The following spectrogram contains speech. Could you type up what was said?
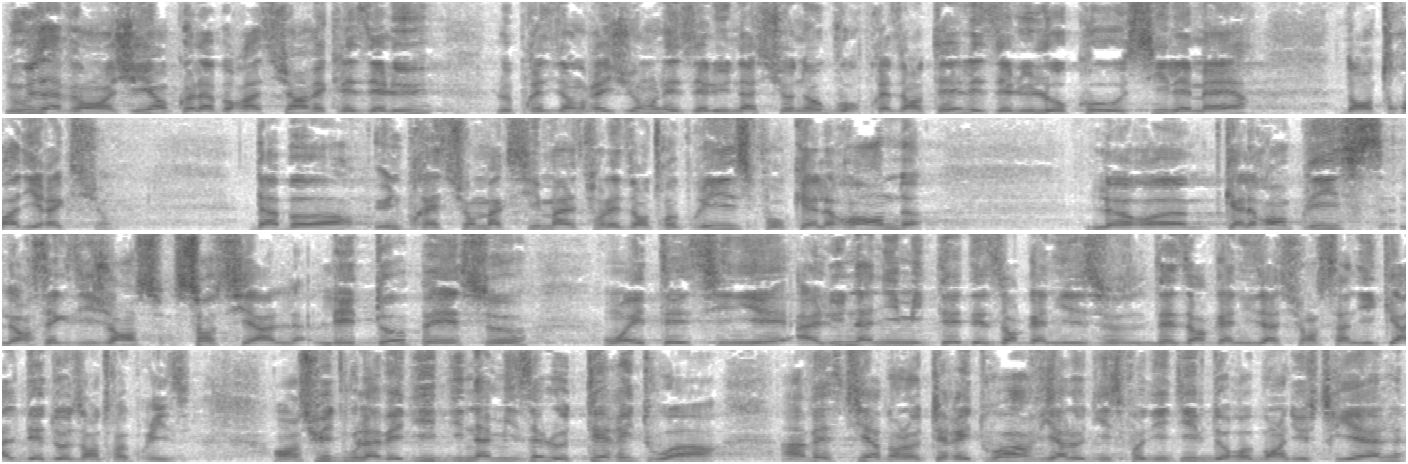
Nous avons agi en collaboration avec les élus, le président de région, les élus nationaux que vous représentez, les élus locaux aussi, les maires, dans trois directions. D'abord, une pression maximale sur les entreprises pour qu'elles rendent euh, qu'elles remplissent leurs exigences sociales. Les deux PSE ont été signés à l'unanimité des, des, organisations syndicales des deux entreprises. Ensuite, vous l'avez dit, dynamiser le territoire, investir dans le territoire via le dispositif de rebond industriel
